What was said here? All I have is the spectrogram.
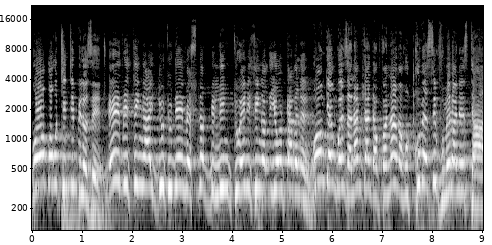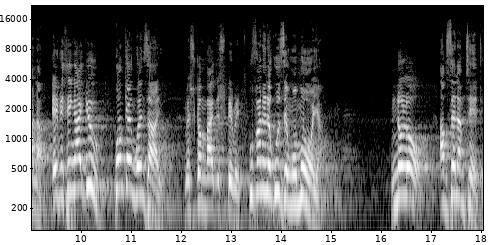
Konke okuthinta impilo zethu Everything I do today must not be linked to anything of the old covenant. konke engikwenza lamhlanje akufananga kuqhube isivumelwano esidala Everything I do konke engikwenzayo must come by the Spirit. kufanele kuze ngomoya No law. akusela mthetho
